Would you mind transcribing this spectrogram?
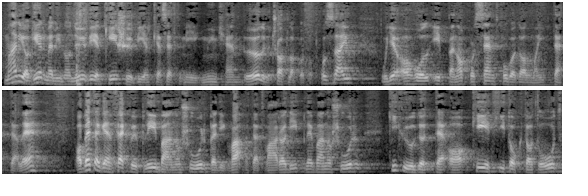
Mária Germelina nővér később érkezett még Münchenből, ő csatlakozott hozzájuk, ugye, ahol éppen akkor szent fogadalmait tette le. A betegen fekvő plébános úr pedig, tehát Váradi plébános úr, kiküldötte a két hitoktatót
